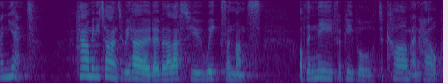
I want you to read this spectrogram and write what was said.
And yet, how many times have we heard over the last few weeks and months of the need for people to come and help,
